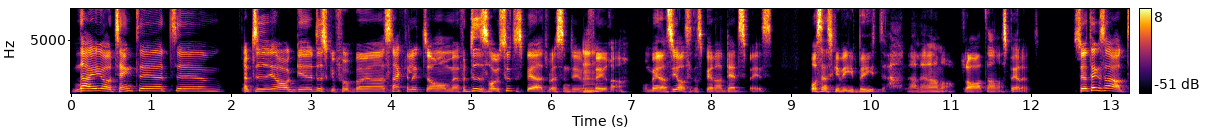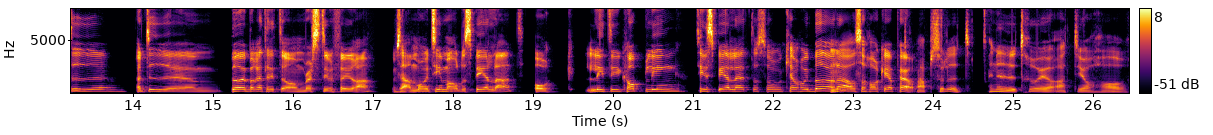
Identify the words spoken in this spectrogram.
Nej, jag tänkte att, eh, att du, jag, du skulle få börja snacka lite om, för du har ju suttit och spelat Resident Evil Mm. 4 och medan jag sitter och spelar Dead Space. Och sen ska vi byta när den andra har klarat det andra spelet. Så jag tänker så här att du, eh, att du eh, börjar berätta lite om Resident Evil 4. Det vill säga, hur många timmar har du spelat? Och lite koppling till spelet och så kanske vi börjar Mm. där och så hakar jag på. Absolut. Nu tror jag att jag har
